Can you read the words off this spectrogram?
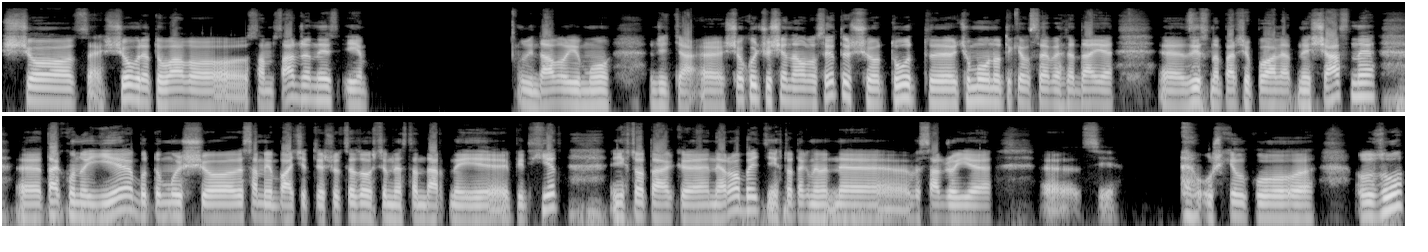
що це що врятувало сам саджанець віддало йому життя. Е, Що хочу ще наголосити, що тут е, чому воно таке все виглядає, е, звісно, на перший погляд, нещасне. Так воно і є, бо тому що ви самі бачите, що це зовсім нестандартний підхід. Ніхто так не робить, ніхто так не, не висаджує ці. У шкілку лозу,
